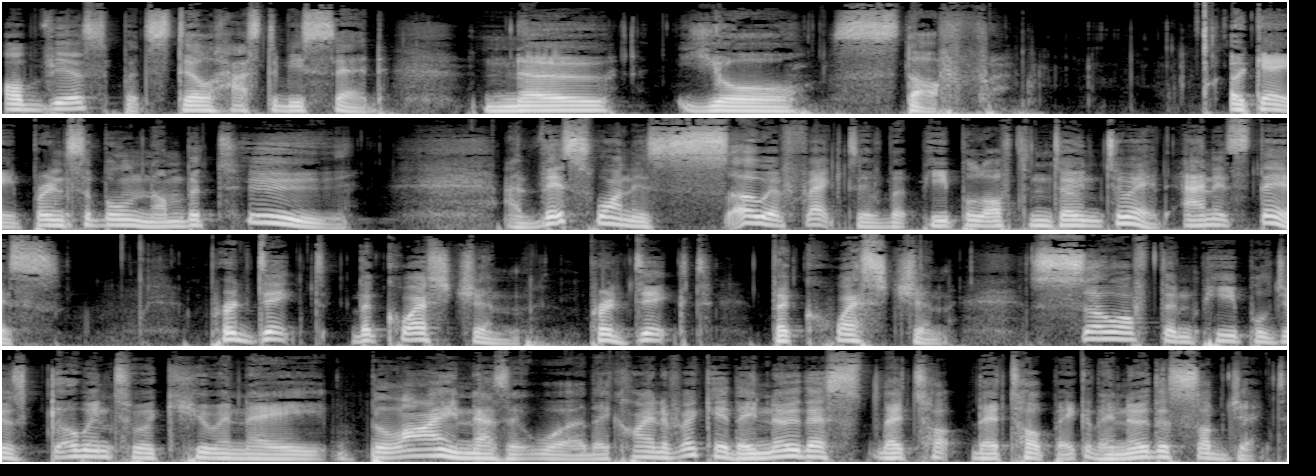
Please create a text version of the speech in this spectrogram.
obvious, but still has to be said. Know your stuff. Okay, principle number two. And this one is so effective, but people often don't do it. And it's this. Predict the question. Predict the question. So often people just go into a Q&A blind, as it were. They kind of, okay, they know their, their, to- their topic, they know the subject,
